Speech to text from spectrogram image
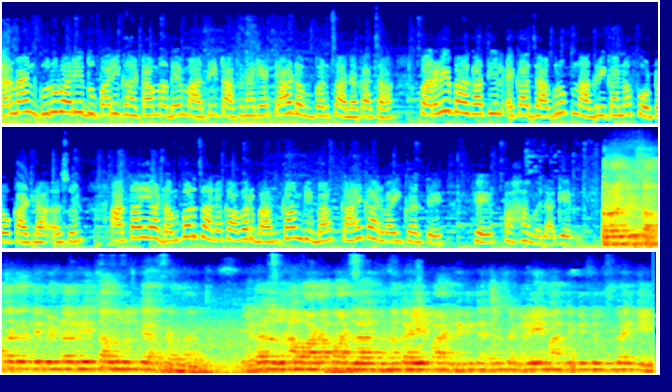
दरम्यान गुरुवारी दुपारी घाटामध्ये माती टाकणाऱ्या त्या डंपर चालकाचा परळी भागातील एका जागरूक नागरिकानं फोटो काढला असून आता या डंपर चालकावर बांधकाम विभाग काय कारवाई करते हे पाहावं लागेल. एखादा जुना वाडा पाडला जुनं काही पाडलं की त्याचं सगळी माती बिती उचलायची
